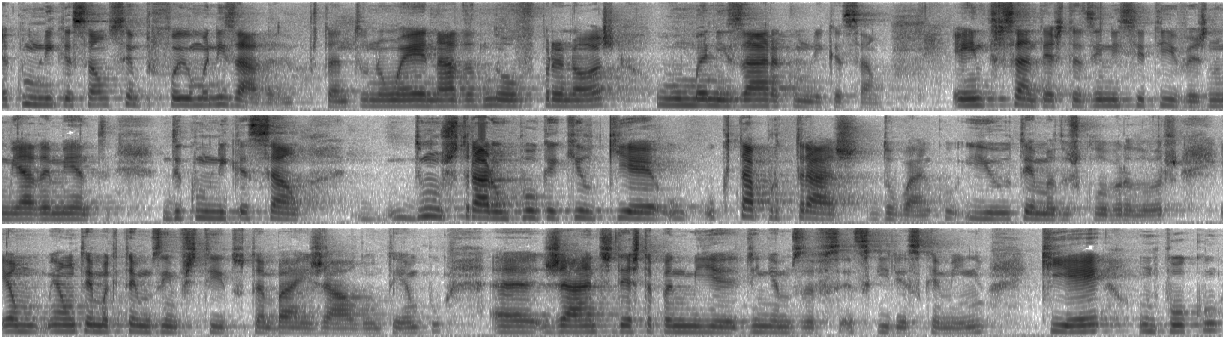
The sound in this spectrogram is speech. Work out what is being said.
a comunicação sempre foi humanizada, portanto, não é nada de novo para nós o humanizar a comunicação. É interessante estas iniciativas, nomeadamente de comunicação, de mostrar um pouco aquilo que é o, o, que está por trás do banco e o tema dos colaboradores. É um, é um tema que temos investido também já há algum tempo. Uh, já antes desta pandemia vínhamos a, a, seguir esse caminho, que é um pouco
